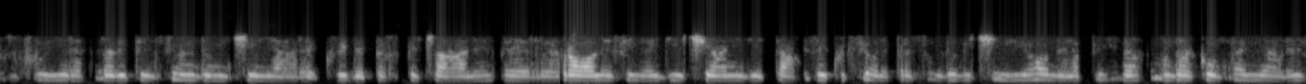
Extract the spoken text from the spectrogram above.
usufruire della detenzione domiciliare cosiddetta speciale per prole fino ai 10 anni di età. Esecuzione presso il domicilio della pena andrà accompagnare il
